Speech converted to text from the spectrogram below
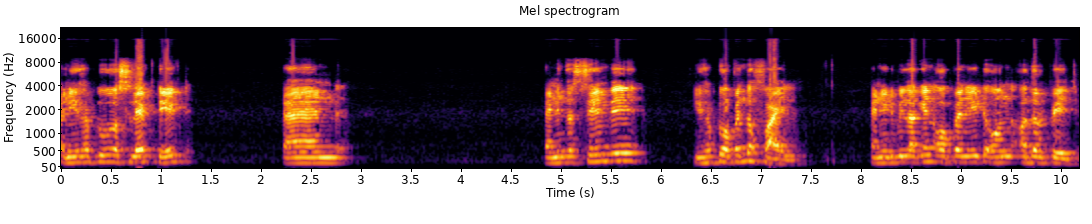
and you have to select it. And and in the same way you have to open the file and it will again open it on other page.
